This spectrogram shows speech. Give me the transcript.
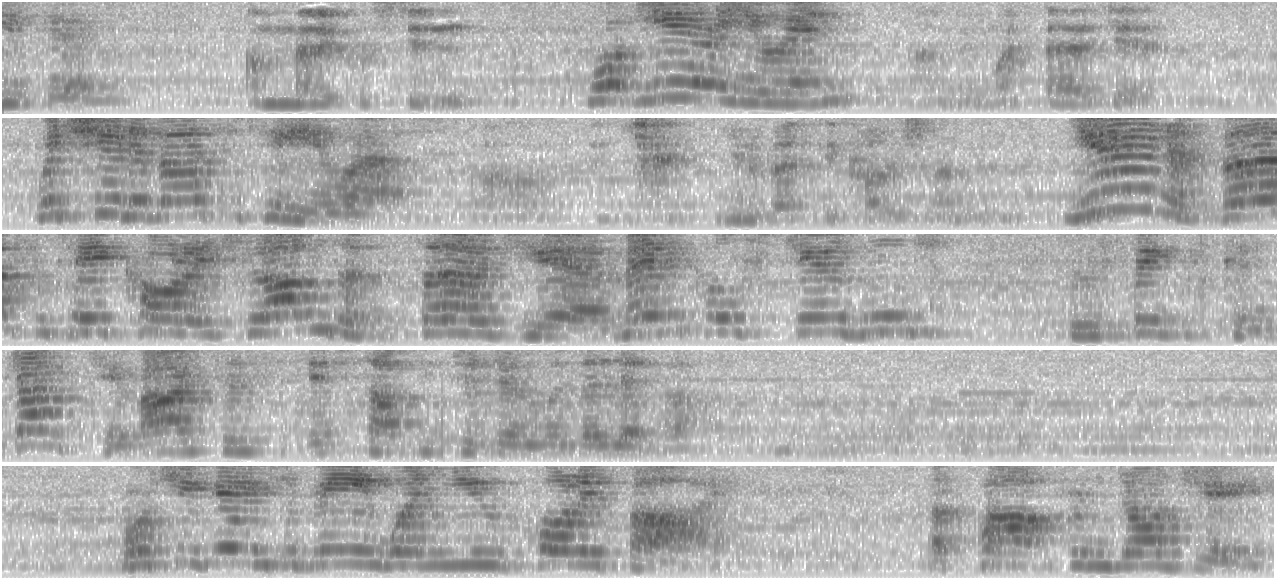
you do? I'm a medical student. What year are you in? I'm in my third year. Which university are you at? Oh, University College London. University College London, third year, medical student who thinks conjunctivitis is something to do with the liver. What are you going to be when you qualify? Apart from dodgy.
